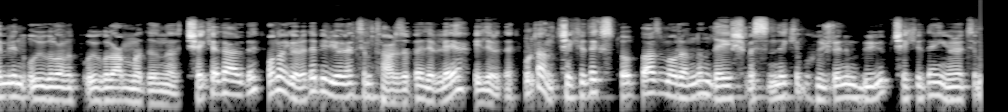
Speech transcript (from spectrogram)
Emrin uygulanıp uygulanmadığını çek ederdi. Ona göre de bir yönetim tarzı belirleyebilirdi. Buradan çekirdek stoplazma oranının değişmesindeki bu hücrenin büyüyüp çekirdeğin yönetim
